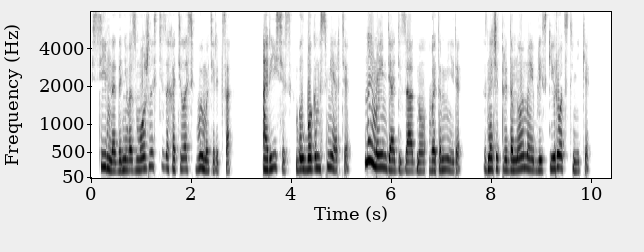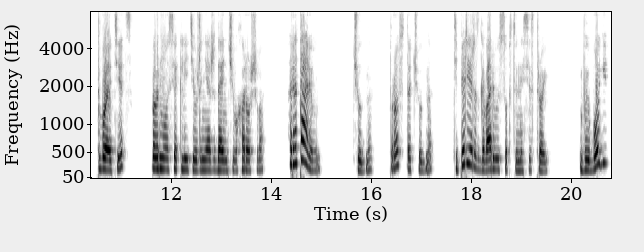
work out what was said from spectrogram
сильно до невозможности захотелось выматериться. Арисис был богом смерти, но и моим дядей заодно в этом мире. Значит, предо мной мои близкие родственники. «Твой отец?» – повернулась я к Лите, уже не ожидая ничего хорошего. «Ротарион». Чудно, просто чудно. Теперь я разговариваю с собственной сестрой. Вы боги?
